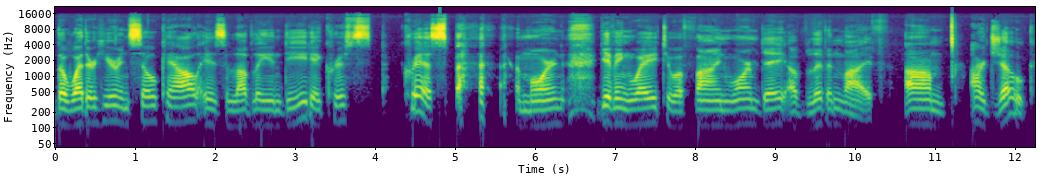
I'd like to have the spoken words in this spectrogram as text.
The weather here in SoCal is lovely indeed, a crisp crisp morn giving way to a fine warm day of living life. Um, our joke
